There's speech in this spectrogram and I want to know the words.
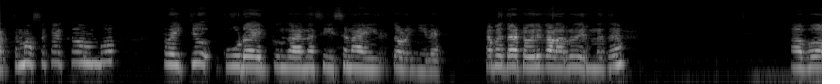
അടുത്ത മാസമൊക്കെ ആകുമ്പോൾ റേറ്റ് കൂടുമായിരിക്കും. കാരണം സീസൺ ആയി തുടങ്ങിയില്ലേ. അപ്പോൾ ഇതാട്ടോ ഒരു കളർ വരുന്നത്. അപ്പോൾ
